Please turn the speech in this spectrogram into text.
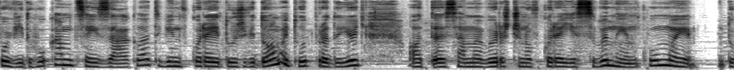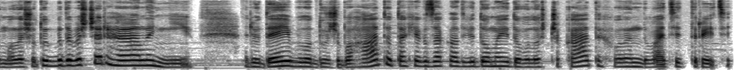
по відгукам цей заклад. Він в Кореї дуже відомий. Тут продають от е, саме вирощену в Кореї свининку. Ми думали, що тут буде без черги, але ні. Людей було дуже багато, так як заклад відомий, довелось чекати хвилин 20-30.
